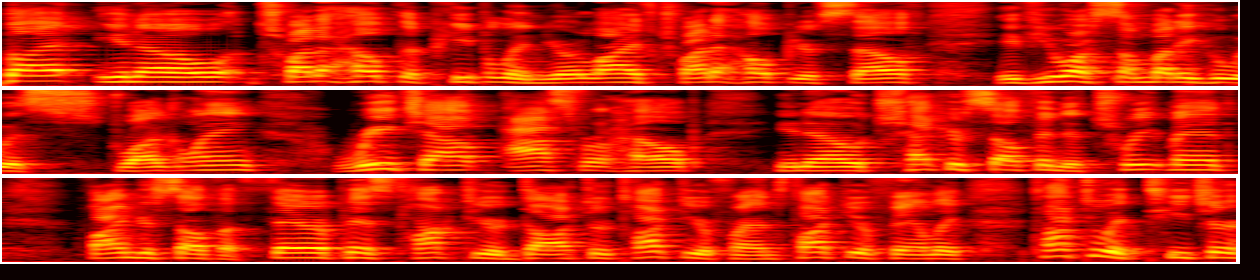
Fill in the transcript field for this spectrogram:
But, you know, try to help the people in your life, try to help yourself. If you are somebody who is struggling, reach out, ask for help, you know, check yourself into treatment, find yourself a therapist, talk to your doctor, talk to your friends, talk to your family, talk to a teacher,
